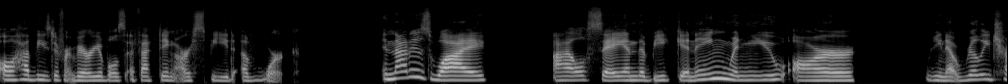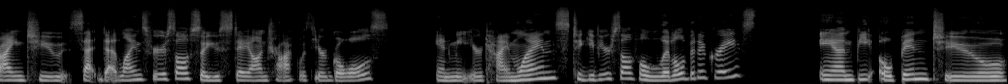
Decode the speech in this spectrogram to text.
all have these different variables affecting our speed of work. And that is why I'll say in the beginning, when you are you know, really trying to set deadlines for yourself so you stay on track with your goals and meet your timelines to give yourself a little bit of grace and be open to,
